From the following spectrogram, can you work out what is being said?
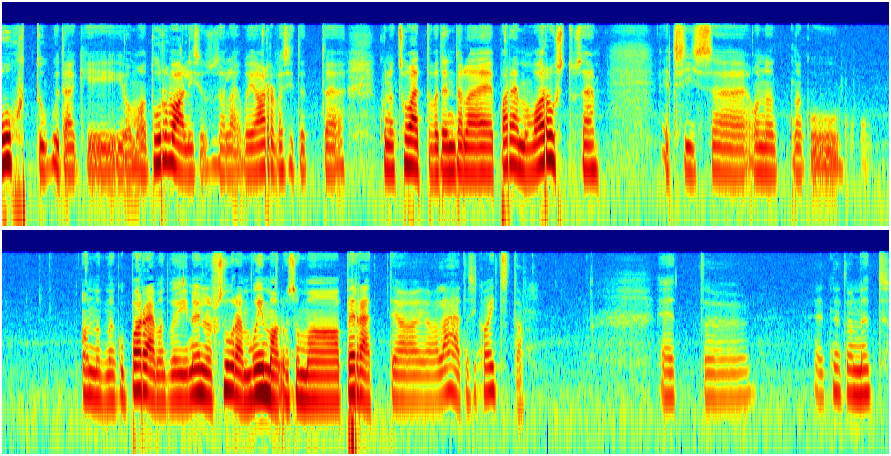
ohtu kuidagi oma turvalisusele või arvasid, et kui nad soetavad endale parema varustuse, et siis on nad nagu on nad nagu paremad või neil on suurem võimalus oma peret ja, ja lähedasi kaitsta. et, et need on need,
